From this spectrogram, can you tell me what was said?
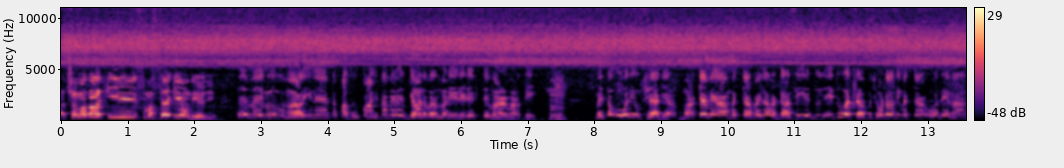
ਅੱਛਾ ਮਾਤਾ ਕੀ ਸਮੱਸਿਆ ਕੀ ਹੁੰਦੀ ਹੈ ਜੀ? ਇਹ ਮੈਨੂੰ ਬਿਮਾਰੀ ਨੇ ਤੇ ਪਸ਼ੂ ਪੰਜ ਤਾਂ ਮੇਰੇ ਜਾਨਵਰ ਮਰੇ ਰੇੜੇ ਤੇ ਵੜ ਵੜਦੇ। ਹੂੰ। ਮੈਂ ਤਾਂ ਉਹ ਨਹੀਂ ਉੱਠਿਆ ਗਿਆ। ਮੁੜ ਕੇ ਮੇਰਾ ਬੱਚਾ ਪਹਿਲਾਂ ਵੱਡਾ ਸੀ ਇਹਦੂ ਵੱਡਾ ਛੋਟਾ ਸੀ ਬੱਚਾ ਉਹਦੇ ਨਾ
